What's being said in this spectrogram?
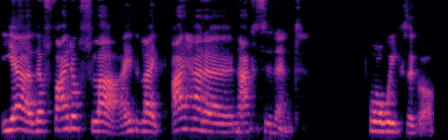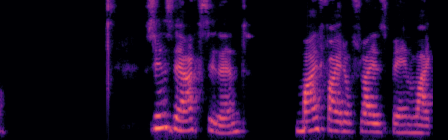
yeah, the fight or flight. Like I had a, an accident four weeks ago. Since the accident, my fight or flight has been like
